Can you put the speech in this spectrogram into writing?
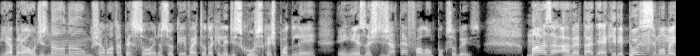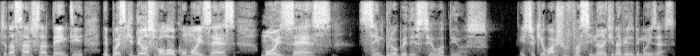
E Abraão diz: Não, não, chama outra pessoa e não sei o que. Vai todo aquele discurso que a gente pode ler em Êxodo. A gente já até falou um pouco sobre isso. Mas a, a verdade é que depois desse momento da sarça ardente, depois que Deus falou com Moisés, Moisés sempre obedeceu a Deus. Isso que eu acho fascinante na vida de Moisés.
